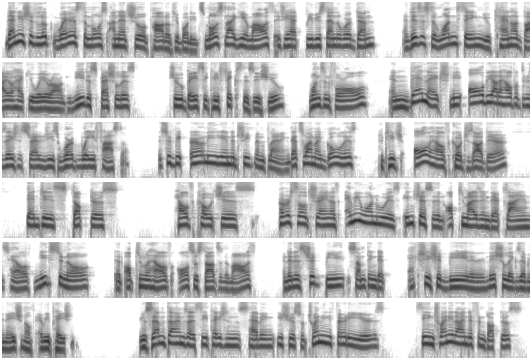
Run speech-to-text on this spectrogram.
then you should look where's the most unnatural part of your body. It's most likely your mouth if you had previous dental work done. And this is the one thing you cannot biohack your way around. You need a specialist to basically fix this issue once and for all. And then actually all the other health optimization strategies work way faster. It should be early in the treatment planning. That's why my goal is to teach all health coaches out there dentists, doctors, health coaches, personal trainers, everyone who is interested in optimizing their clients' health needs to know that optimal health also starts in the mouth and that it should be something that actually should be in an initial examination of every patient. Because sometimes I see patients having issues for 20, 30 years, seeing 29 different doctors,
